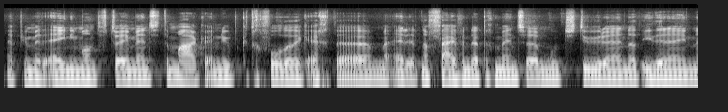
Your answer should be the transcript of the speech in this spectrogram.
heb je met één iemand of twee mensen te maken. En nu heb ik het gevoel dat ik echt mijn edit naar 35 mensen moet sturen. En dat iedereen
